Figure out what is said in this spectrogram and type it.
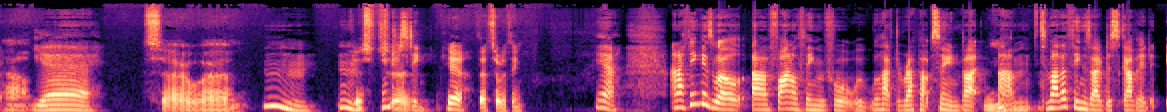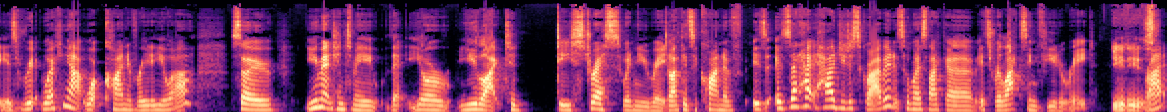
Um, yeah. So um, Hmm. Mm, just uh, interesting. yeah, that sort of thing. Yeah. And I think as well, uh, final thing before we- we'll have to wrap up soon, but Mhm. um, some other things I've discovered is re- working out what kind of reader you are. So you mentioned to me that you're you like to de-stress when you read. Like it's a kind of is is that how how would you describe it? It's almost like a it's relaxing for you to read, It is right?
